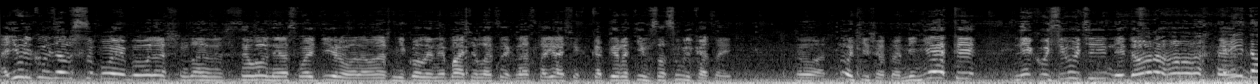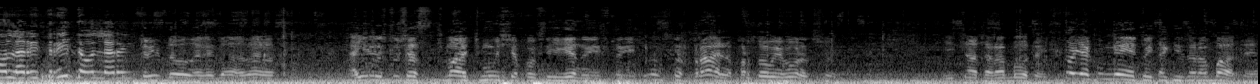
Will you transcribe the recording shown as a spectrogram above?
А Юльку взяв з собою, бо вона ж у нас село не асфальтировано, вона ж ніколи не бачила цих настоящих кооператив сосулька цей. От. Ну ті, що то мінети, не кусючі, недорого. Три долари, три долари. 3 долари, да, зараз. А Юлі тут зараз тьма тьмуща по всій Генуї стоїть. Ну що, правильно, портовий город, що. Дівчата працюють. Хто як вміє, той так і зарабатує.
